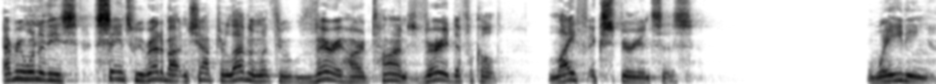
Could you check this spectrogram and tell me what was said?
Every one of these saints we read about in chapter 11 went through very hard times, very difficult life experiences, waiting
